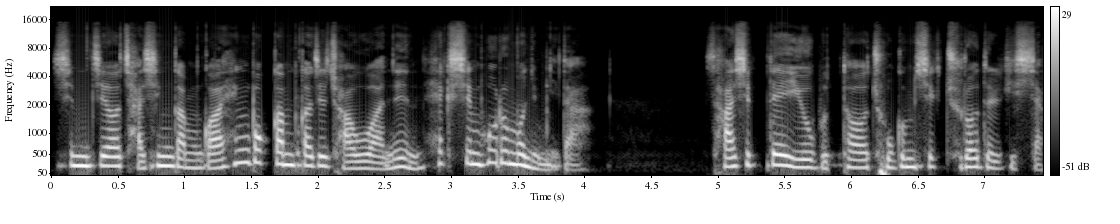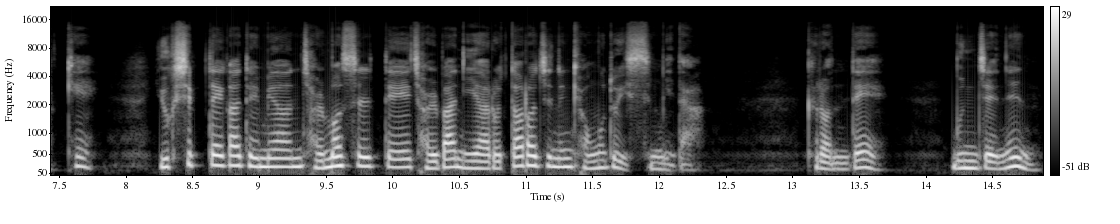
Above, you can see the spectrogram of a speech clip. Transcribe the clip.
심지어 자신감과 행복감까지 좌우하는 핵심 호르몬입니다. 40대 이후부터 조금씩 줄어들기 시작해 60대가 되면 젊었을 때의 절반 이하로 떨어지는 경우도 있습니다. 그런데 문제는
